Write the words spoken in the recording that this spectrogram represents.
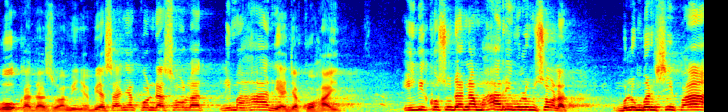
Bu, kata suaminya. Biasanya kau tidak sholat. Lima hari aja kau haid. Ini kau sudah enam hari belum sholat. Belum bersih pak.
